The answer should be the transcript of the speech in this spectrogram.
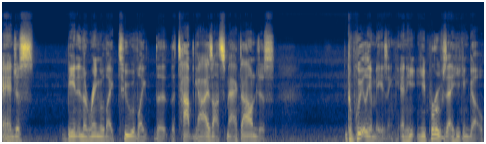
and just being in the ring with like two of like the, the top guys on SmackDown just completely amazing. And he, he proves that he can go.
